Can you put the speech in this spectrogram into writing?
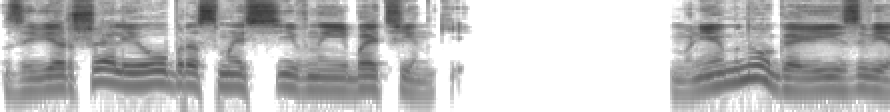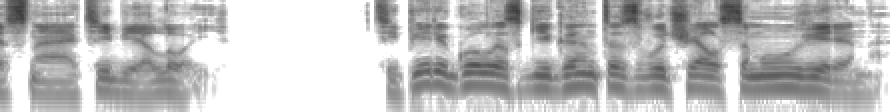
Завершали образ массивные ботинки. «Мне многое известно о тебе, Лой». Теперь голос гиганта звучал самоуверенно.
